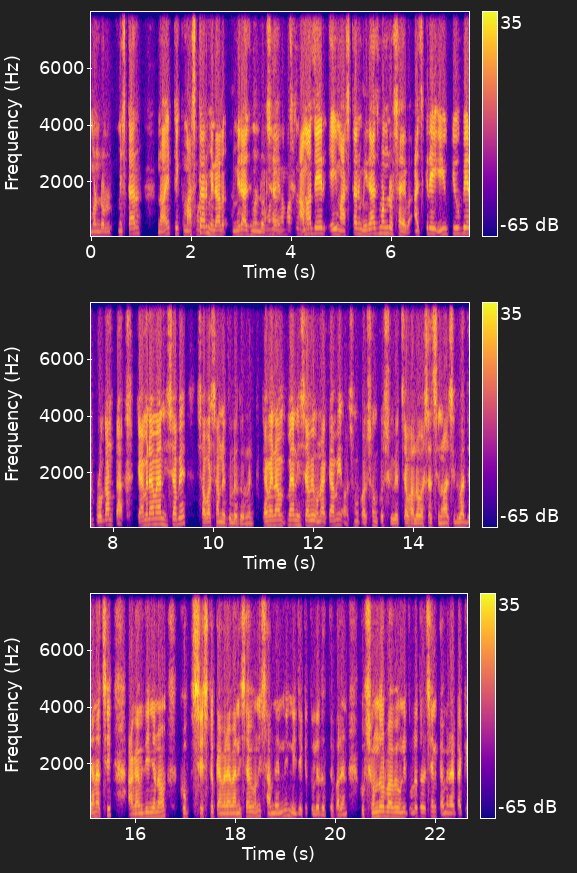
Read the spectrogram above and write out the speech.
মন্ডল মিস্টার নয় ঠিক মাস্টার মিরাল মিরাজ মন্ডল সাহেব। আমাদের এই মাস্টার মিরাজ মন্ডল সাহেব আজকের এই ইউটিউবের প্রোগ্রামটা ক্যামেরাম্যান হিসাবে সবার সামনে তুলে ধরবেন। ক্যামেরাম্যান হিসাবে ওনাকে আমি অসংখ্য অসংখ্য শুভেচ্ছা ভালোবাসা স্নেহ আশীর্বাদ জানাচ্ছি। আগামী দিন যেন খুব শ্রেষ্ঠ ক্যামেরাম্যান হিসাবে উনি সামনে নিয়ে নিজেকে তুলে ধরতে পারেন। খুব সুন্দরভাবে উনি তুলে ধরেছেন ক্যামেরাটাকে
